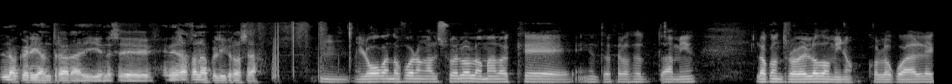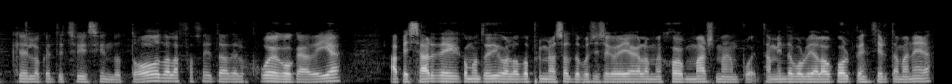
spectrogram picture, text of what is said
no quería entrar ahí en ese en esa zona peligrosa. Mm, Y luego cuando fueron al suelo, lo malo es que en el tercer asalto también lo controló y lo dominó. Con lo cual es que es lo que te estoy diciendo, todas las facetas del juego que había, a pesar de, como te digo, los dos primeros asaltos, pues sí se veía que a lo mejor Marshman pues, también devolvía los golpes en cierta manera,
